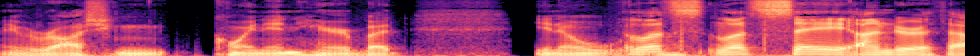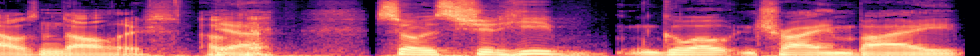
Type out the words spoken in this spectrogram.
Maybe Ross can coin in here, but you know, let's let's say under a thousand dollars. Okay. yeah. So is- should he go out and try and buy th-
